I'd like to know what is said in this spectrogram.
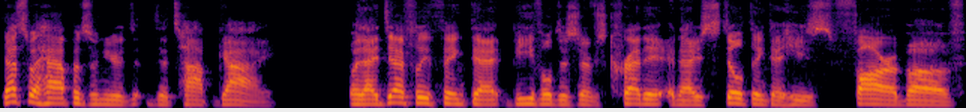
That's what happens when you're the top guy. But I definitely think that Bivol deserves credit, and I still think that he's far above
